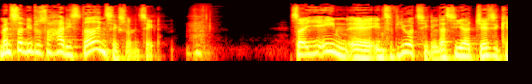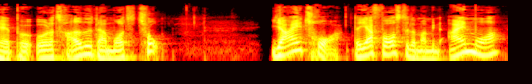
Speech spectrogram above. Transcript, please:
Men så lige pludselig har de stadig en seksualitet. Så i en øh, interviewartikel, der siger Jessica på 38, der er mor til to, jeg tror, da jeg forestiller mig min egen mor,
